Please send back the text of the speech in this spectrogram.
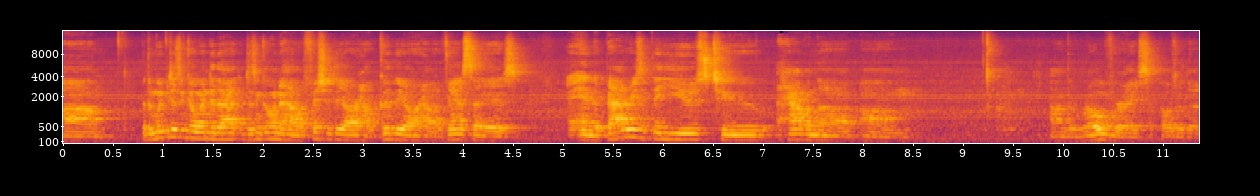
Um, but the movie doesn't go into that. It doesn't go into how efficient they are, how good they are, how advanced that is. And the batteries that they use to have on the um, on the rover, I suppose, or the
